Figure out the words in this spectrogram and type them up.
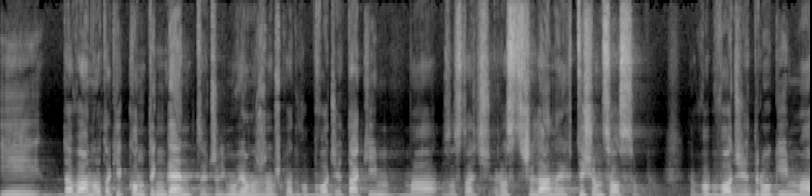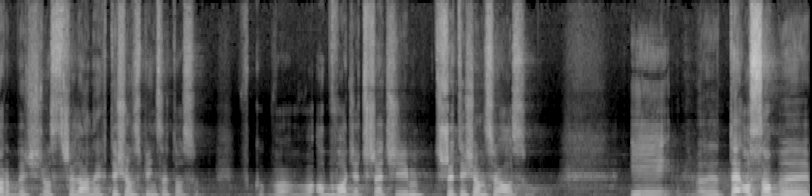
i dawano takie kontyngenty, czyli mówiono, że na przykład w obwodzie takim ma zostać rozstrzelanych tysiąc osób, w obwodzie drugim ma być rozstrzelanych 1500 osób, w, w, obwodzie trzecim 3000 osób. I y, te osoby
